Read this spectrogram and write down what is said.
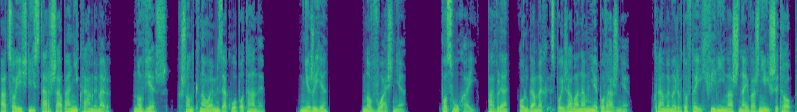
A co jeśli starsza pani Kramer? No wiesz, chrząknąłem zakłopotany. Nie żyje? No właśnie. Posłuchaj, Pawle, Olga Mech spojrzała na mnie poważnie. Kramer to w tej chwili nasz najważniejszy trop.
